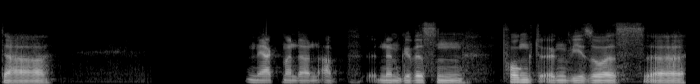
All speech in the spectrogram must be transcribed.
da merkt man dann ab einem gewissen Punkt irgendwie so, es äh,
